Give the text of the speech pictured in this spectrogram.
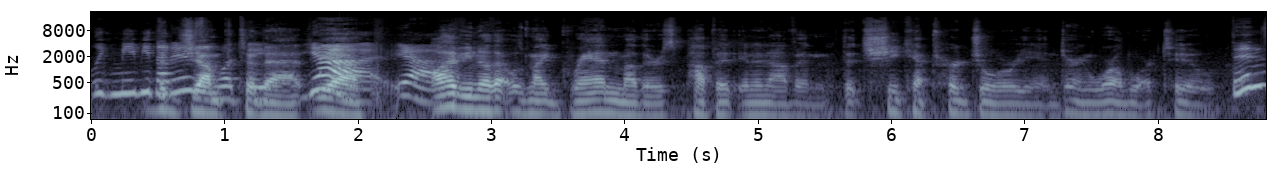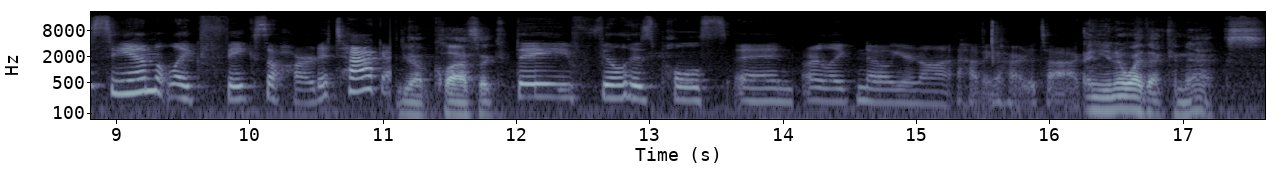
Like, maybe that The is jump what to they. that, Yeah, yeah. yeah. I'll have you know that was my grandmother's puppet in an oven that she kept her jewelry in during World War II. Then Sam like fakes a heart attack. Yep, classic. They feel his pulse and are like, "No, you're not having a heart attack. And you know why that connects?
